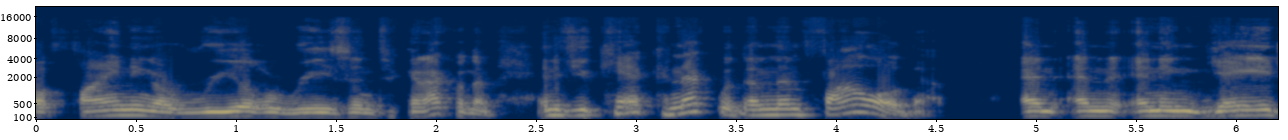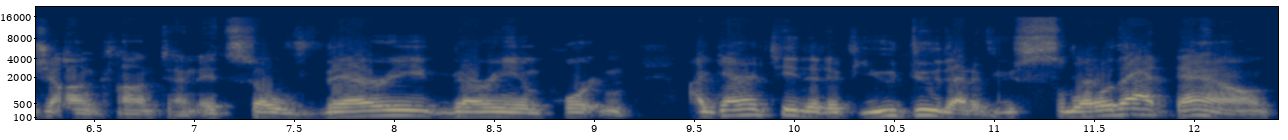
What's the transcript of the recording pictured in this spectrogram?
but finding a real reason to connect with them. And if you can't connect with them then follow them and and and engage on content. It's so very very important. I guarantee that if you do that if you slow that down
